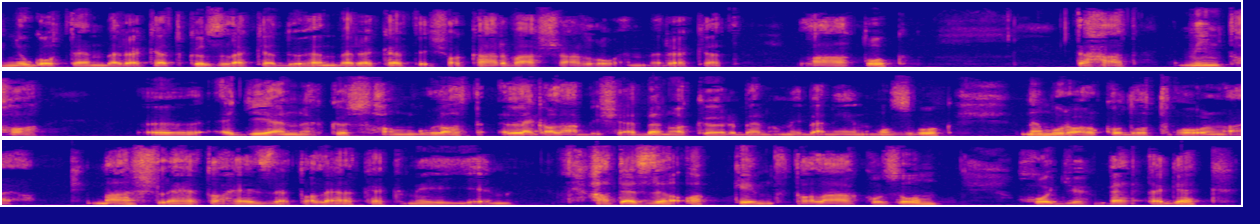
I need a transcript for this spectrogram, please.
nyugodt embereket, közlekedő embereket és akár vásárló embereket látok. Tehát mintha egy ilyen közhangulat, legalábbis ebben a körben, amiben én mozgok, nem uralkodott volna. Más lehet a helyzet a lelkek mélyén. Hát ezzel akként találkozom, hogy betegek,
